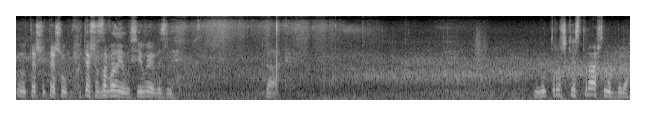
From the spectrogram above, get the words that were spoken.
Ну, те, що, те, що, те, що завалилося і вивезли. Так. Ну трошки страшно, бля.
